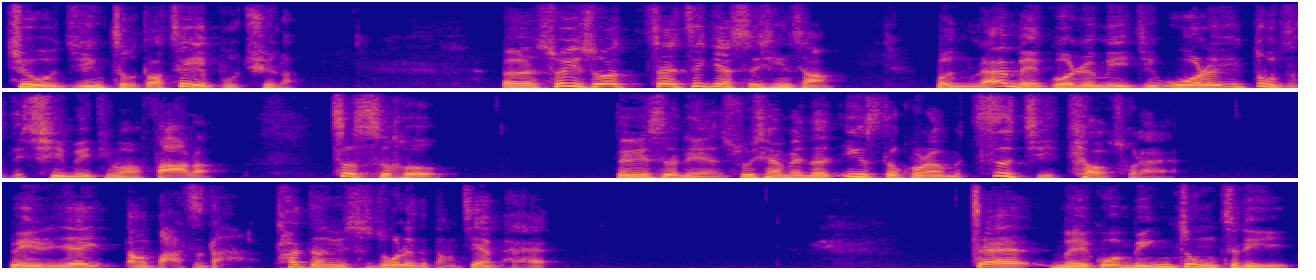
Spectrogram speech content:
就已经走到这一步去了。呃，所以说在这件事情上，本来美国人民已经窝了一肚子的气，没地方发了。这时候，等于是脸书下面的 Instagram 自己跳出来，被人家当靶子打，他等于是做了一个挡箭牌，在美国民众这里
